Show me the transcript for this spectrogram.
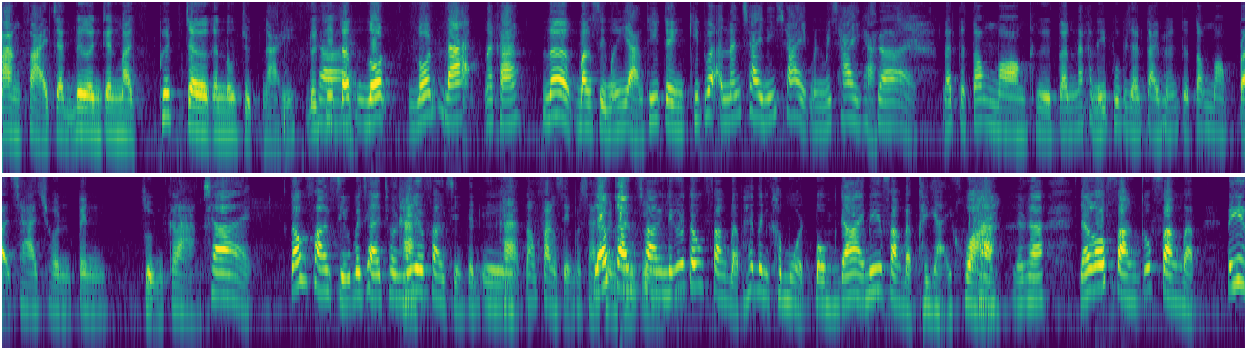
ต่างฝ่ายจะเดินกันมาเพื่อเจอกันตรงจุดไหน โดยที่ใช่ จะลดลดละนะคะ เลิกบางสิ่งบางอย่างที่ตัวเองคิดว่าอันนั้นใช่นี่ใช่มันไม่ใช่ค่ะ ใช่ และจะต้องมองคือตอนนักขณะนี้ผู้ประชาธิปไตยเพราะฉะนั้นจะต้องมองประชาชนเป็นศูนย์กลาง ใช่ ต้องฟังเสียงประชาชนค่ะ ไม่ได้ฟังเสียงกันเอง ค่ะ ต้องฟังเสียงประชาชนแล้วการจๆ ฟังนี่ก็ต้องฟังแบบให้มันขมวดปมได้ ไม่ได้ฟังแบบขยายความค่ะนะคะ แล้วก็ฟังก็ฟังแบบไม่ได้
